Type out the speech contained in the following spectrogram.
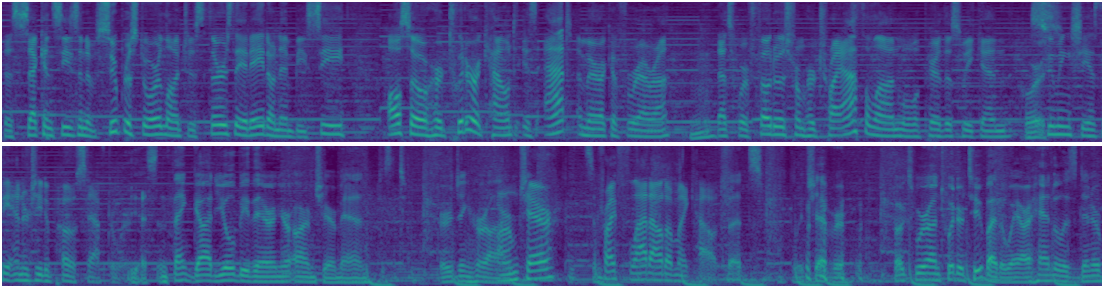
The second season of Superstore launches Thursday at 8 on NBC. Also, her Twitter account is at America Ferrera. Hmm. That's where photos from her triathlon will appear this weekend, assuming she has the energy to post afterward. Yes, and thank God you'll be there in your armchair, man, just urging her on. Armchair? Try flat out on my couch. That's whichever. Folks, we're on Twitter too, by the way. Our handle is Dinner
